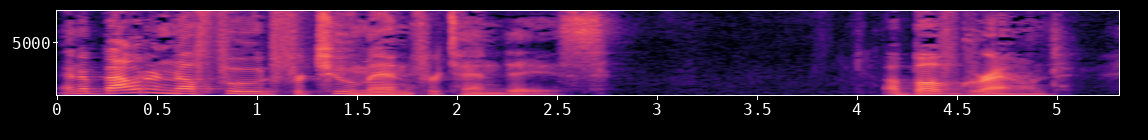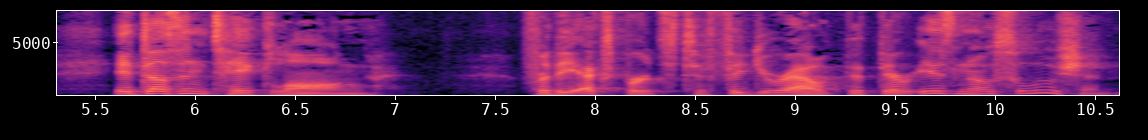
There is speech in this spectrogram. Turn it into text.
and about enough food for two men for 10 days above ground, it doesn't take long for the experts to figure out that there is no solution.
